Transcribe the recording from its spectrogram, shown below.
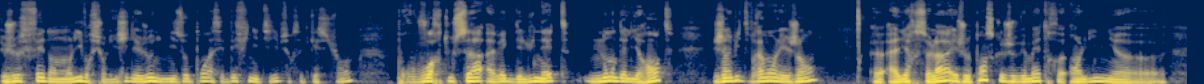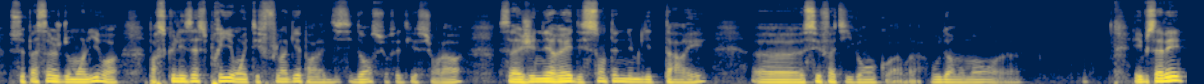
je fais dans mon livre sur les Gilets jaunes une mise au point assez définitive sur cette question, pour voir tout ça avec des lunettes non délirantes. J'invite vraiment les gens euh, à lire cela et je pense que je vais mettre en ligne euh, ce passage de mon livre parce que les esprits ont été flingués par la dissidence sur cette question-là. Ça a généré des centaines de milliers de tarés. Euh, c'est fatigant, quoi. Voilà, au bout d'un moment. Et vous savez,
